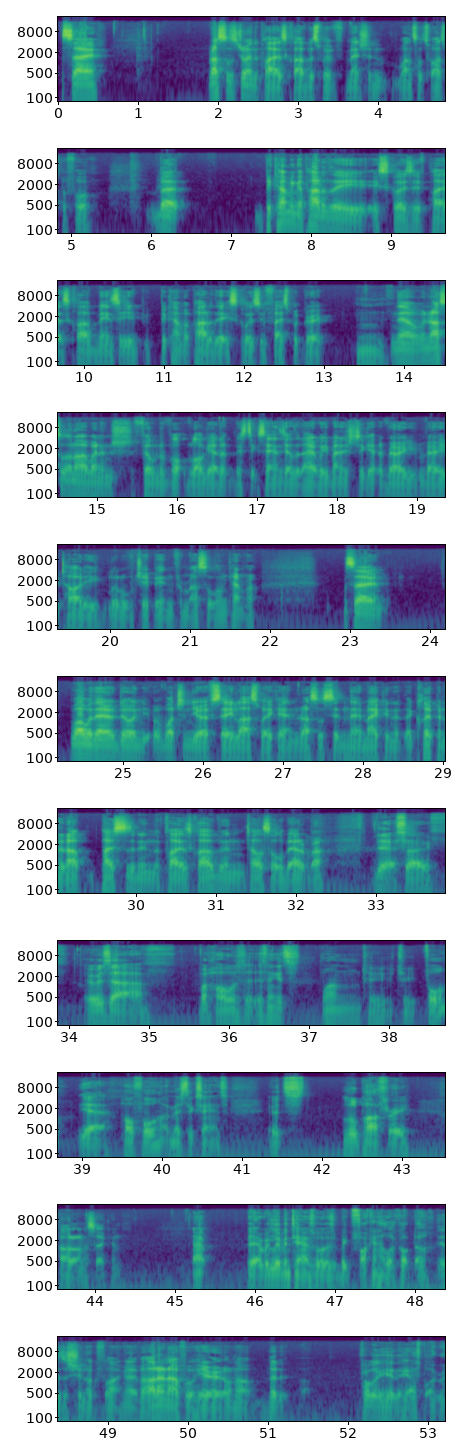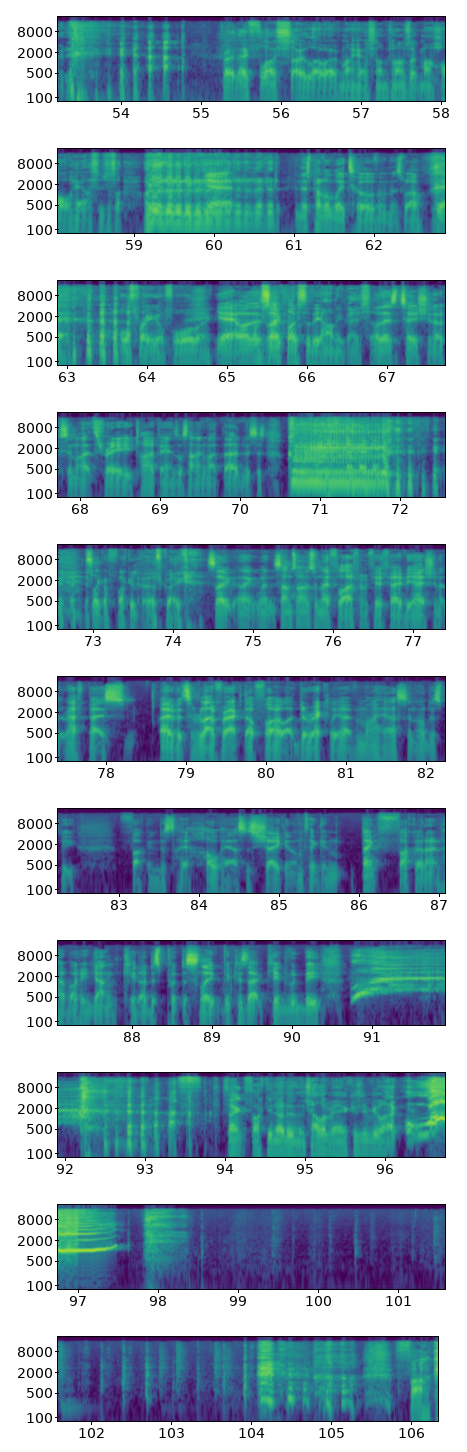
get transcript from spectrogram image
So, Russell's joined the Players Club, as we've mentioned once or twice before. But becoming a part of the exclusive Players Club means that you become a part of the exclusive Facebook group. mm. Now, when Russell and I went and sh- filmed a vlog vlog out at Mystic Sands the other day, we managed to get a very, very tidy little chip in from Russell on camera. So, while we're there doing watching UFC last weekend, Russell's sitting there making it, a clipping it up, posted it in the Players Club, and tell us all about it, bro. Yeah, so it was uh what hole was it? I think it's one, two, three, four? Yeah, Hole four at Mystic Sands. It's a little par three. hold on a second. Yeah, we live in Townsville. There's a big fucking helicopter. There's a Chinook flying over. I don't know if we'll hear it or not, but Probably hear the house vibrating. Bro, they fly so low over my house sometimes. Like my whole house is just like. Yeah. And there's probably two of them as well. Yeah. Or three or four. Like. Yeah, or I'm there's so like, close to the army base. So. or there's two Chinooks and like three Taipans or something like that, and it's just. it's like a fucking earthquake. It's like I think when sometimes when they fly from Fifth Aviation at the RAAF base over to Lavarack, they'll fly like directly over my house, and I'll just be fucking just whole house is shaking. I'm thinking, thank fuck I don't have like a young kid I just put to sleep because that kid would be. Thank fuck you're not in the Taliban because you'd be like, what? Fuck.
